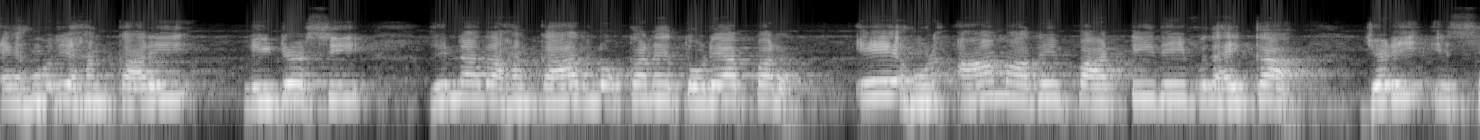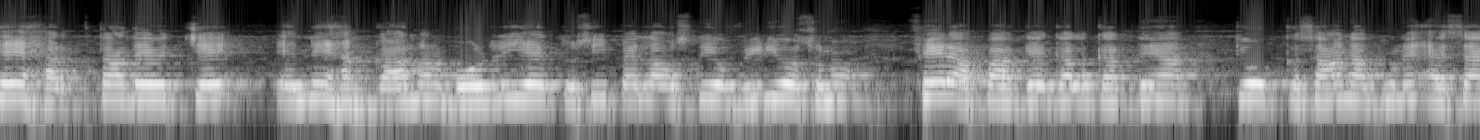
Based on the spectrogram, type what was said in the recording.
ਇਹੋ ਜਿਹੇ ਹੰਕਾਰੀ ਲੀਡਰ ਸੀ, ਜਿਨ੍ਹਾਂ ਦਾ ਹੰਕਾਰ ਲੋਕਾਂ ਨੇ ਤੋੜਿਆ, ਪਰ ਇਹ ਹੁਣ ਆਮ ਆਦਮੀ ਪਾਰਟੀ ਦੀ ਵਿਧਾਇਕਾ ਜਿਹੜੀ ਇਸੇ ਹਰਕਤਾਂ ਦੇ ਵਿੱਚ ਇੰਨੇ ਹੰਕਾਰ ਨਾਲ ਬੋਲ ਰਹੀ ਹੈ ਤੁਸੀਂ ਪਹਿਲਾਂ ਉਸ ਦੀ ਉਹ ਵੀਡੀਓ ਸੁਣੋ ਫਿਰ ਆਪਾਂ ਅੱਗੇ ਗੱਲ ਕਰਦੇ ਹਾਂ ਕਿ ਉਹ ਕਿਸਾਨ ਆਗੂ ਨੇ ਐਸਾ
